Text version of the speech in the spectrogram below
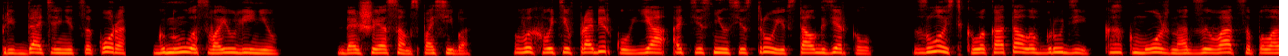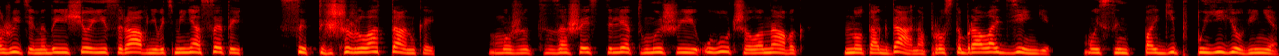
Предательница Кора гнула свою линию. Дальше я сам, спасибо. Выхватив пробирку, я оттеснил сестру и встал к зеркалу. Злость клокотала в груди. Как можно отзываться положительно, да еще и сравнивать меня с этой... с этой шарлатанкой? Может, за шесть лет мышь и улучшила навык, но тогда она просто брала деньги. Мой сын погиб по ее вине.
